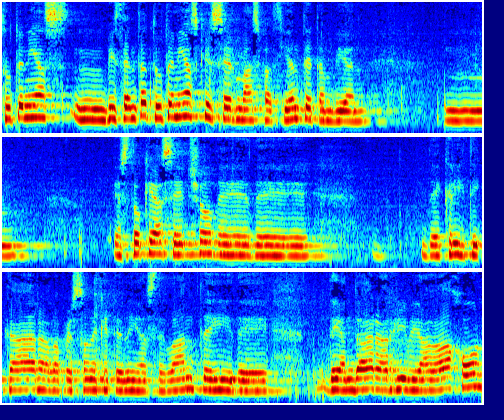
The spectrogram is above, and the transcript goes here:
tú tenías, Vicenta, tú tenías que ser más paciente también. Esto que has hecho de, de, de criticar a la persona que tenías delante y de, de andar arriba y abajo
